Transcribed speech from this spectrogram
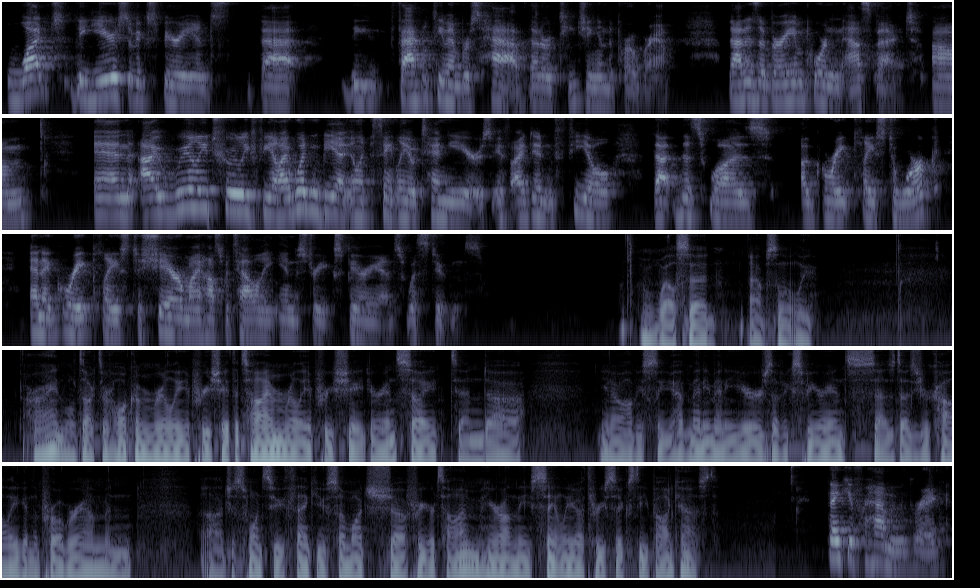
what the years of experience that the faculty members have that are teaching in the program. That is a very important aspect. Um, and I really truly feel I wouldn't be at St. Leo 10 years if I didn't feel that this was a great place to work and a great place to share my hospitality industry experience with students. Well said. Absolutely. All right. Well, Dr. Holcomb, really appreciate the time, really appreciate your insight. And, uh, you know, obviously you have many, many years of experience, as does your colleague in the program. And, uh, just want to thank you so much uh, for your time here on the St. Leo 360 podcast. Thank you for having me, Greg.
